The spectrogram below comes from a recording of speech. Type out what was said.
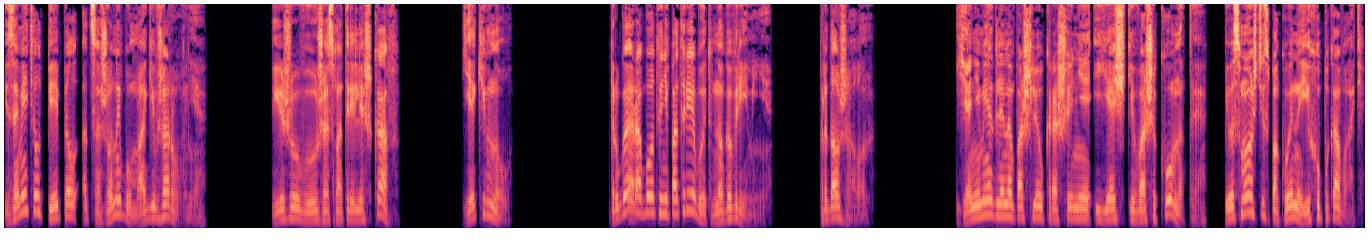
и заметил пепел от сожженной бумаги в жаровне. «Вижу, вы уже осмотрели шкаф». Я кивнул. «Другая работа не потребует много времени», — продолжал он. «Я немедленно пошлю украшения и ящики в ваши комнаты, и вы сможете спокойно их упаковать.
